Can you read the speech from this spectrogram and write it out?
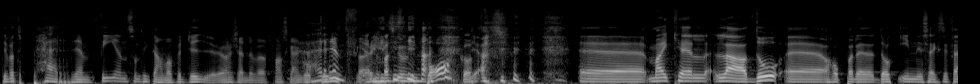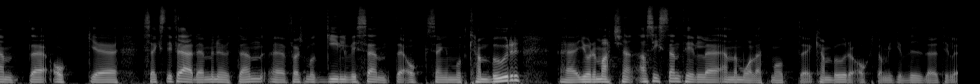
Det var typ Perrenfen som tyckte han var för dyr, och han kände vad fan ska han gå dit för? Vad ska vi bakåt? Ja. eh, Michael Lado eh, hoppade dock in i 65 och eh, 64 minuten, eh, först mot Gil Vicente och sen mot Kambur. Eh, gjorde matchen, assisten till eh, enda målet mot Kambur, och de gick vidare till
